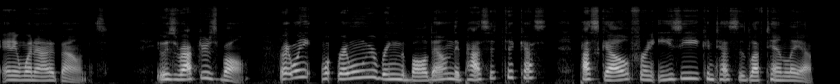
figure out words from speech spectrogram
and it went out of bounds. It was Raptors' ball. Right when he, right when we were bringing the ball down, they passed it to Cas- Pascal for an easy contested left-hand layup.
